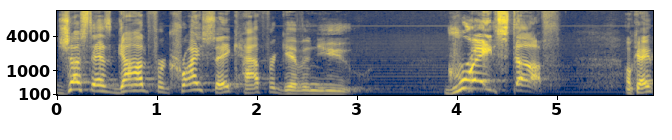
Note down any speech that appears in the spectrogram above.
just as God, for Christ's sake, hath forgiven you. Great stuff. Okay?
